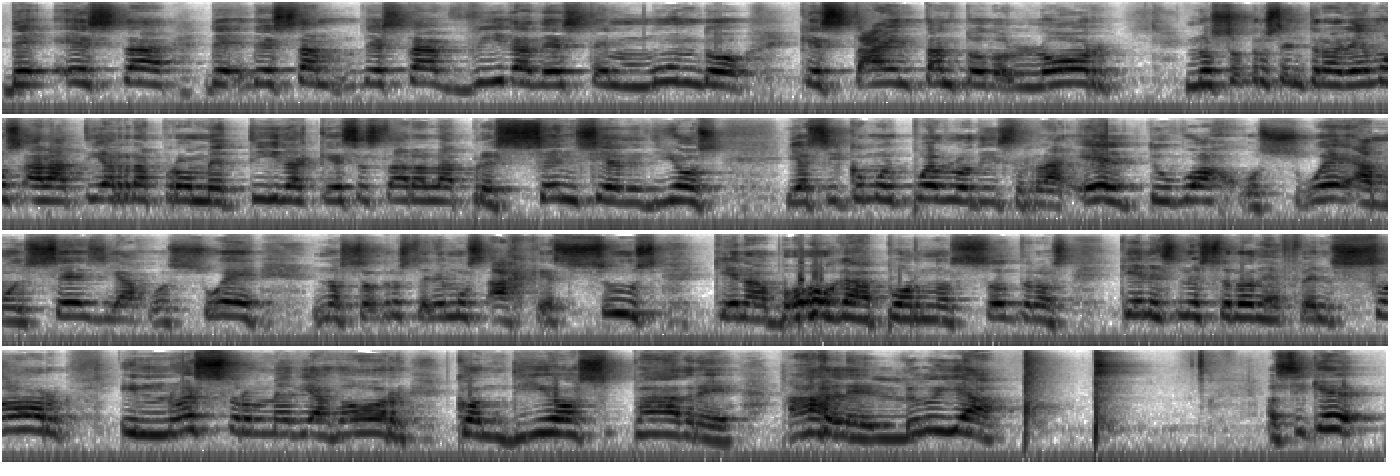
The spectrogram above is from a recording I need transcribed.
de esta, de, esta, de esta vida, de este mundo que está en tanto dolor, nosotros entraremos a la tierra prometida que es estar a la presencia de Dios. Y así como el pueblo de Israel tuvo a Josué, a Moisés y a Josué, nosotros tenemos a Jesús quien aboga por nosotros, quien es nuestro defensor y nuestro mediador con Dios Padre. Aleluya. Así que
